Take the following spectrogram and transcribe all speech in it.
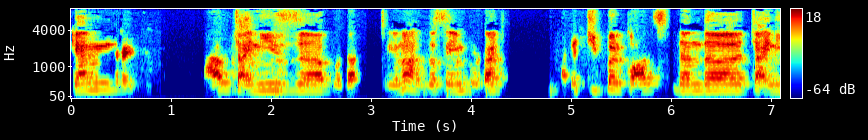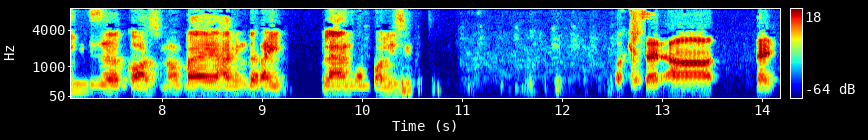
can right. have Chinese uh, products, you know, the same product at a cheaper cost than the Chinese uh, cost, you know, by having the right plans and policies. Okay, sir. Uh, that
